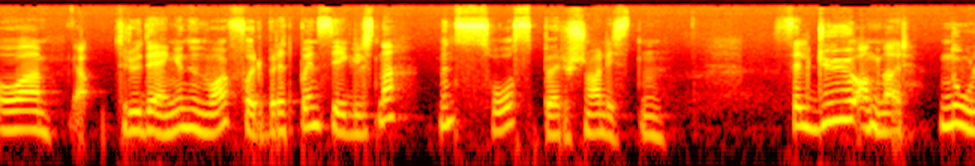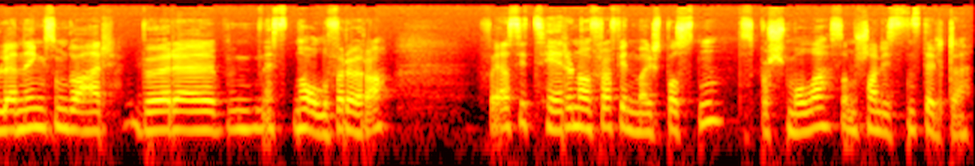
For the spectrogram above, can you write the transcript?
Og ja, Trude Engen hun var forberedt på innsigelsene, men så spør journalisten selv du, Agnar, nordlending som du er, bør eh, nesten holde for øra. For jeg siterer nå fra Finnmarksposten spørsmålet som journalisten stilte.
